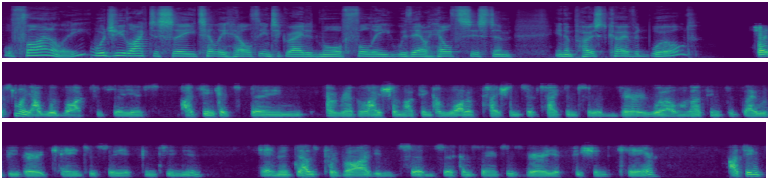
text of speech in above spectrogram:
Well, finally, would you like to see telehealth integrated more fully with our health system in a post COVID world? Personally, I would like to see it. I think it's been a revelation. I think a lot of patients have taken to it very well, and I think that they would be very keen to see it continue. And it does provide, in certain circumstances, very efficient care. I think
